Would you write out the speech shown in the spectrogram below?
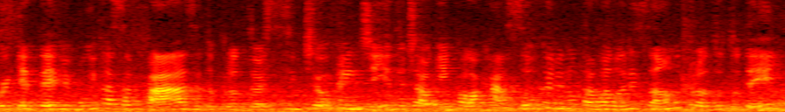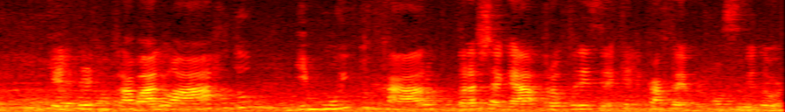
porque teve muito essa fase do produtor se sentir ofendido de alguém colocar açúcar e não está valorizando o produto dele, que ele teve um trabalho árduo e muito caro para chegar, para oferecer aquele café para o consumidor.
